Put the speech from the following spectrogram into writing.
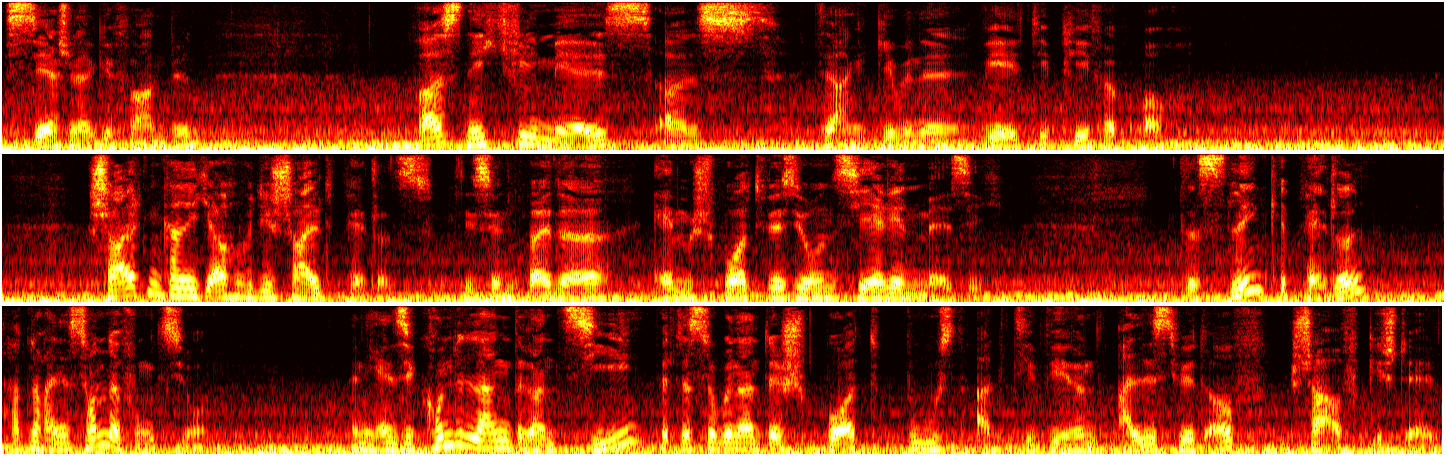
sehr schnell gefahren bin, was nicht viel mehr ist als der angegebene WLTP-Verbrauch. Schalten kann ich auch über die Schaltpedals. Die sind bei der M-Sport-Version serienmäßig. Das linke Pedal hat noch eine Sonderfunktion. Wenn ich eine Sekunde lang dran ziehe, wird das sogenannte Sport Boost aktiviert und alles wird auf scharf gestellt.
